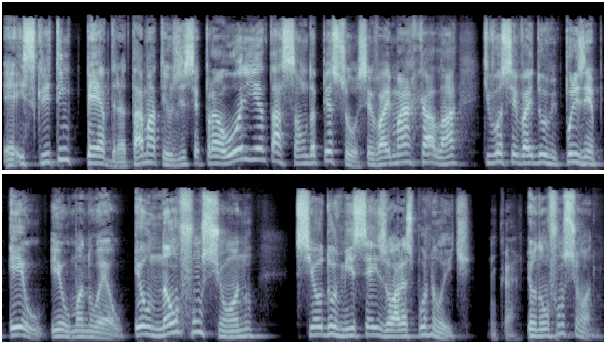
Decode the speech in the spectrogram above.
é escrito em pedra, tá, Mateus? Isso é para orientação da pessoa. Você vai marcar lá que você vai dormir. Por exemplo, eu, eu, Manuel, eu não funciono se eu dormir seis horas por noite. Ok. Eu não funciono.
